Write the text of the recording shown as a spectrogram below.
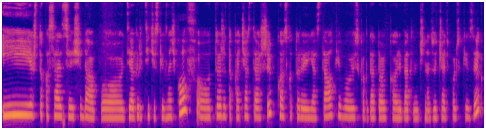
И что касается еще, да, диагритических значков, э, тоже такая частая ошибка, с которой я сталкиваюсь, когда только ребята начинают изучать польский язык,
